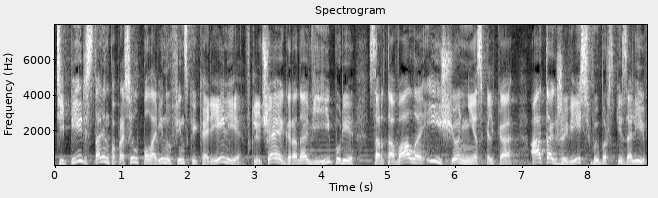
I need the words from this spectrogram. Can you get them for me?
Теперь Сталин попросил половину финской Карелии, включая города Виипури, Сартовала и еще несколько а также весь Выборгский залив,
